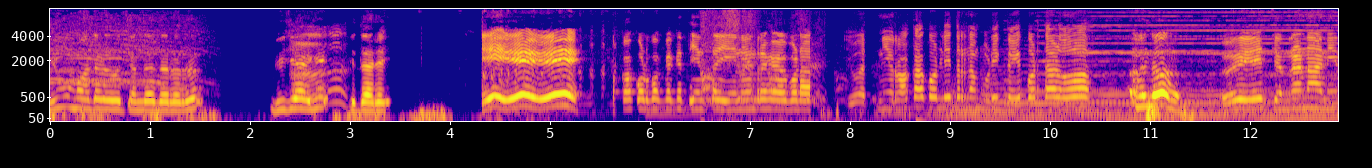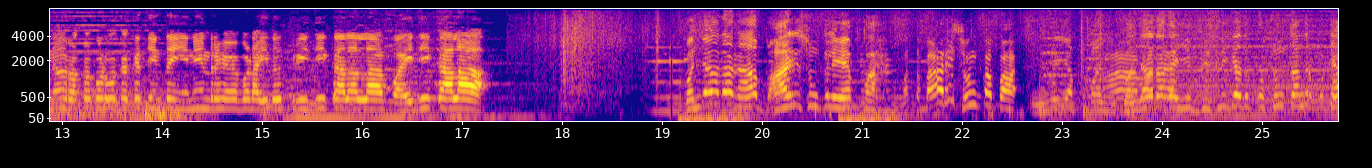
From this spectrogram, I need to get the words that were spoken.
ನೀವು ಮಾತಾಡುವ ಚಂದದಾರರು ಬಿಜಿಯಾಗಿ ಇದ್ದಾರೆ. ಏ ಏ ಏ ರೊಕ್ಕ ಕೊಡ್ಬೇಕಾಗತಿ ಅಂತ ಏನೇನ್ರ ಹೇಳ್ಬೇಡ. ಇವತ್ತು ನೀ ರೊಕ್ಕ ಕೊಡ್ಲಿದ್ರ ನಮ್ಮ ಹುಡುಗಿ ಕೈ ಕೊಡ್ತಾಳು? ಹಲೋ? ಏ ಚಂದ್ರಣ್ಣ ನೀನು ರೊಕ್ಕ ಕೊಡ್ಬೇಕಾಗತಿ ಅಂತ ಏನೇನ್ರ ಹೇಳ್ಬೇಡ. ಇದು ತ್ರೀ ಜಿ ಕಾಲ ಅಲ್ಲ ಫೈವ್ ಜಿ ಕಾಲ. ಗೊಂಜಾಳದಾಗ ಭಾರಿ ಸುಂಕಲಿ ಯಪ್ಪ ಮತ್ತೆ ಬಾರಿ ಸುಂಕಪ್ಪ ಯಪ್ಪ ಈ ಗೊಂಜಾಳದಾಗ ಈ ಬಿಸ್ಲಿಗೆ ಅದಕ್ಕೂ ಸುಂಕ ಅಂದ್ರ ಪುಟ್ಯ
